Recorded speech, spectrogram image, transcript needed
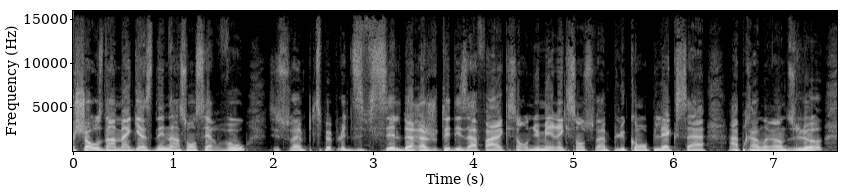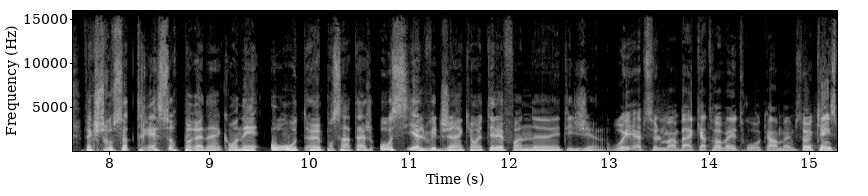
choses d'emmagasiner dans son cerveau, c'est souvent un petit peu plus difficile de rajouter des affaires qui sont numériques, qui sont souvent plus complexes à, à prendre rendu là. Fait que je trouve ça très surprenant qu'on ait haut- un pourcentage aussi élevé de gens qui ont un téléphone euh, intelligent. là. Oui, absolument. Ben, à 83 quand même. C'est un 15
